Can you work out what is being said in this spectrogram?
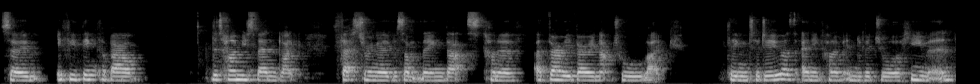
So if you think about the time you spend like festering over something that's kind of a very very natural like thing to do as any kind of individual or human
